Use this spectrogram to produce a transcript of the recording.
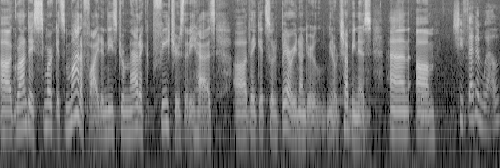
Uh, Grande's smirk gets modified, and these dramatic features that he has, uh, they get sort of buried under, you know, chubbiness. And um, She fed him well.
